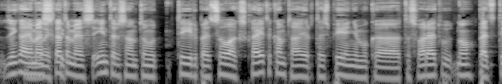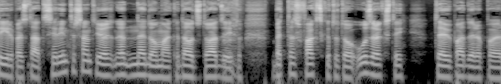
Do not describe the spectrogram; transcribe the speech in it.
Ziniet, kā ja mēs liekas, ka- skatāmies interesantumu tīri pēc cilvēku skaita, kam tā ir, tad es pieņemu, ka tas varētu nu, pēc tīri pēc tā tas ir interesanti, jo es ne, nedomāju, ka daudz to atzītu. Bet tas fakts, ka tu to uzraksti, tevi padara par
